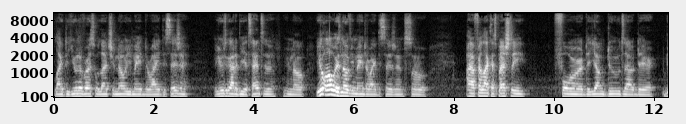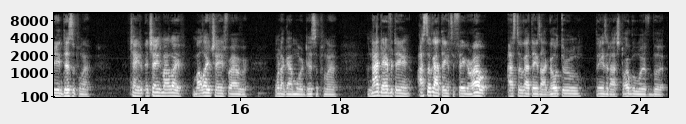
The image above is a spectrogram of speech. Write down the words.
Like the universe will let you know you made the right decision. You just got to be attentive. You know, you'll always know if you made the right decision. So I feel like, especially for the young dudes out there, being disciplined changed. It changed my life. My life changed forever when I got more discipline. Not everything. I still got things to figure out. I still got things I go through, things that I struggle with. But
